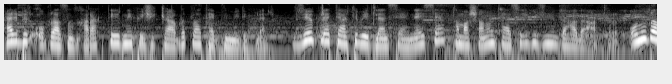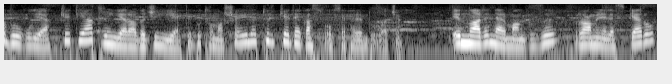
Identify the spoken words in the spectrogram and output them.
hər bir obrazın xarakterini peşəkarlıqla təqdim ediblər. Zövqlə tərtib edilən səhnə isə tamaşanın təsir gücünü daha da artırıb. Onu da vurğulayaq ki, teatrın yaradıcı heyəti bu tamaşa ilə Türkiyədə qastrol səfərində olacaq. Elnarə Nərman qızı, Ramin Ələsgərov,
